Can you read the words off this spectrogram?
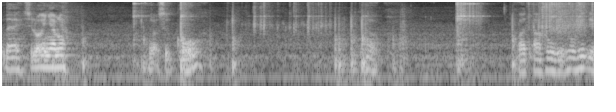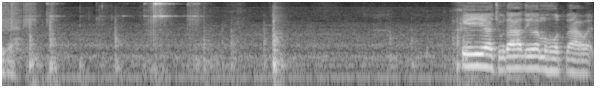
đây xin lỗi anh em nhé. Gọi sự cố. Và tao không dính không hít gì cả. Khi ờ, chúng ta đưa một hột vào ấy,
